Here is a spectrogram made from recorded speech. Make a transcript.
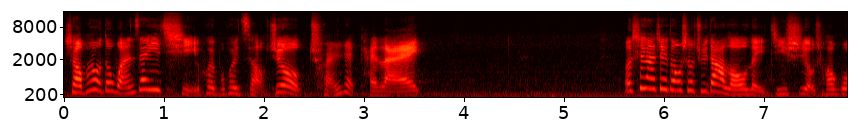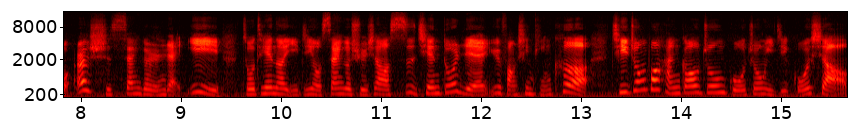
小朋友都玩在一起，会不会早就传染开来？而现在这栋社区大楼累计是有超过二十三个人染疫。昨天呢，已经有三个学校四千多人预防性停课，其中包含高中国中以及国小。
